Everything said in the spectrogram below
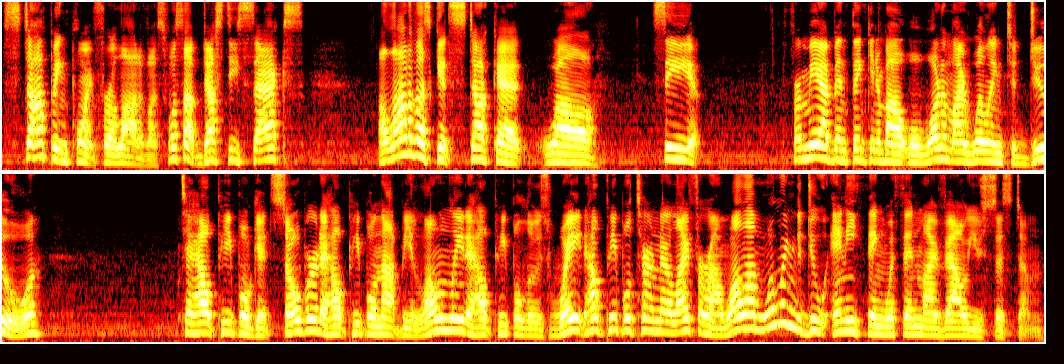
stopping point for a lot of us. What's up, Dusty Sacks? A lot of us get stuck at, well, see, for me, I've been thinking about, well, what am I willing to do to help people get sober, to help people not be lonely, to help people lose weight, help people turn their life around? Well, I'm willing to do anything within my value system.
